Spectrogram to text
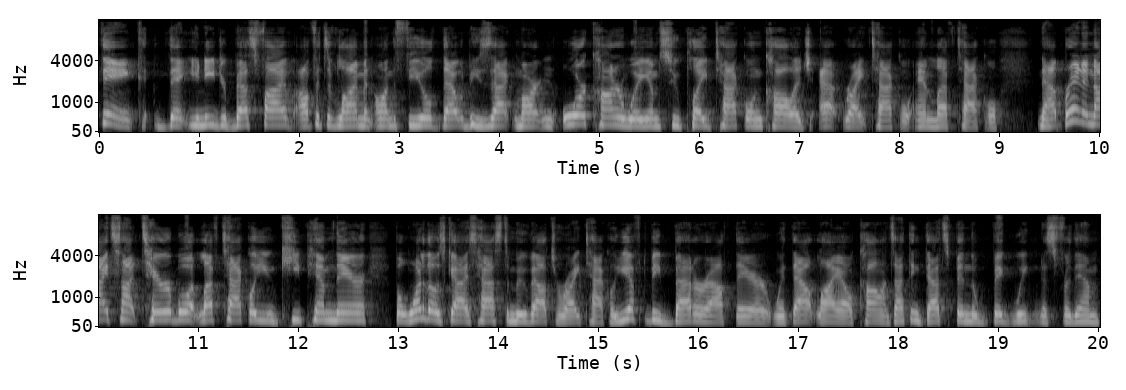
think that you need your best five offensive linemen on the field. That would be Zack Martin or Connor Williams, who played tackle in college at right tackle and left tackle. Now, Brandon Knight's not terrible at left tackle. You can keep him there, but one of those guys has to move out to right tackle. You have to be better out there without La'el Collins. I think that's been the big weakness for them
